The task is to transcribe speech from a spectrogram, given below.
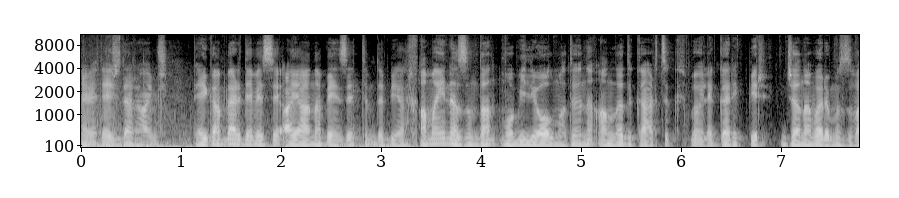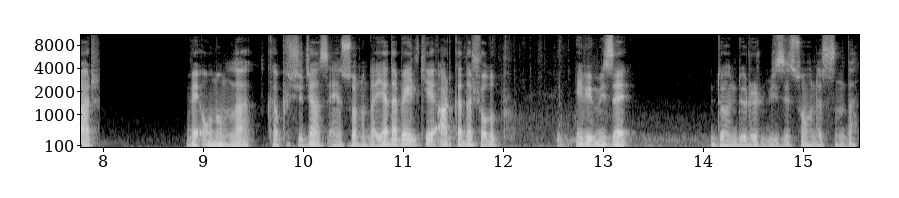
Evet ejderhaymış. Peygamber devesi ayağına benzettim de bir ara. Ama en azından mobilya olmadığını anladık artık. Böyle garip bir canavarımız var. Ve onunla kapışacağız en sonunda. Ya da belki arkadaş olup evimize döndürür bizi sonrasında.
